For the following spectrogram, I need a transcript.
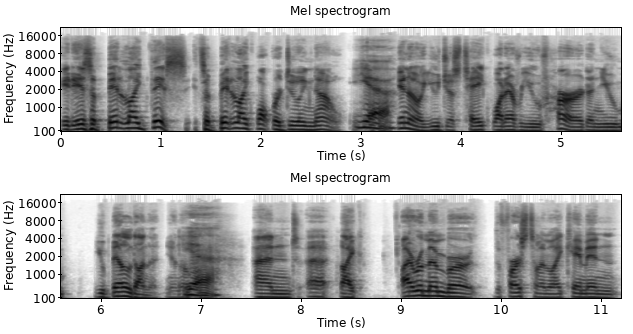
it is a bit like this it's a bit like what we're doing now Yeah. you know you just take whatever you've heard and you you build on it you know Yeah. and uh, like i remember the first time i came in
